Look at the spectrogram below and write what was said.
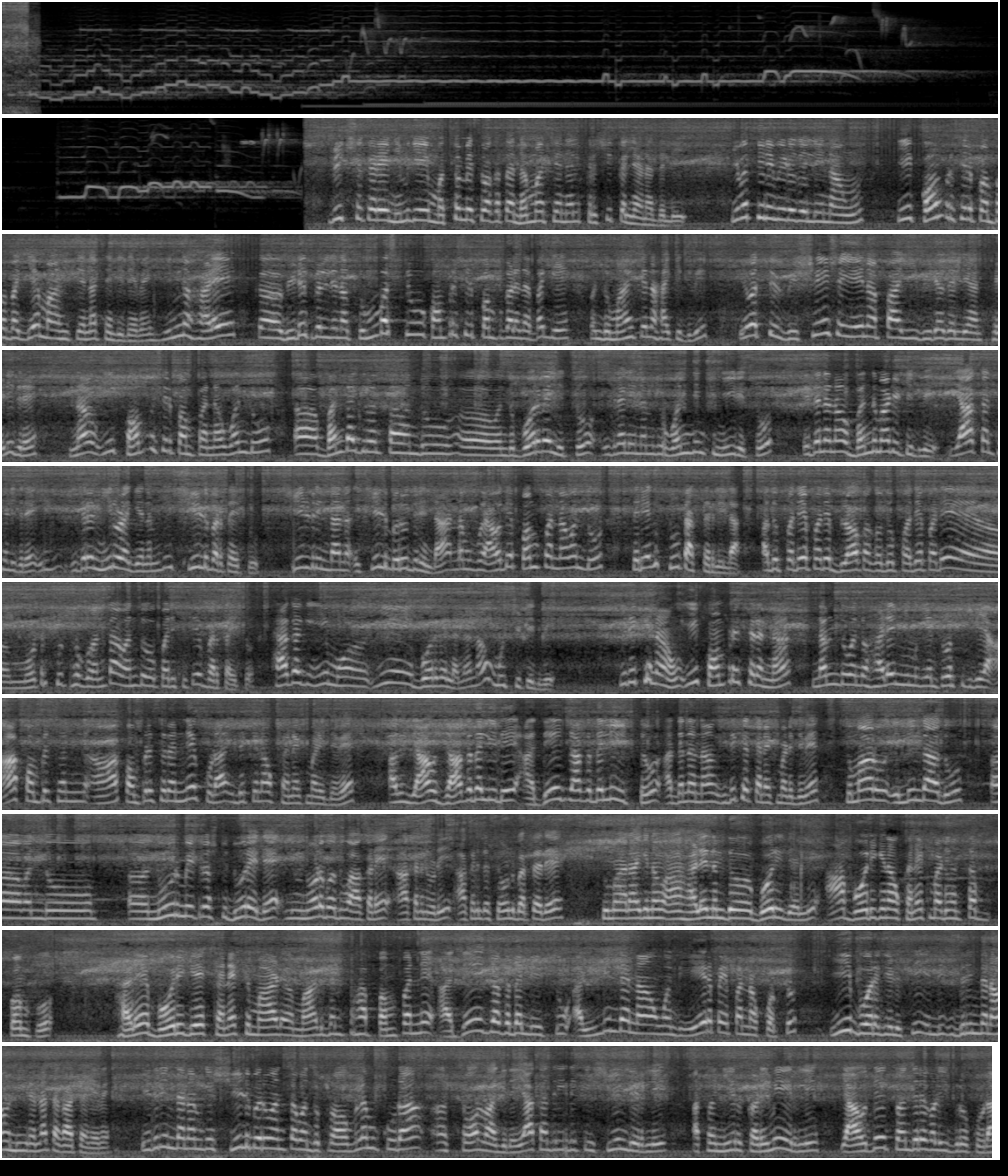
ವೀಕ್ಷಕರೇ, ನಿಮಗೆ ಮತ್ತೊಮ್ಮೆ ಸ್ವಾಗತ ನಮ್ಮ ಚಾನೆಲ್ ಕೃಷಿ ಕಲ್ಯಾಣದಲ್ಲಿ. ಇವತ್ತಿನ ವಿಡಿಯೋದಲ್ಲಿ ನಾವು ಈ ಕಾಂಪ್ರೆಸರ್ ಪಂಪ್ ಬಗ್ಗೆ ಮಾಹಿತಿಯನ್ನು ತಂದಿದ್ದೇವೆ. ಇನ್ನು ಹಳೆ ವಿಡಿಯೋಸ್ಗಳಲ್ಲಿ ನಾವು ತುಂಬಷ್ಟು ಕಾಂಪ್ರೆಷರ್ ಪಂಪ್ಗಳ ಬಗ್ಗೆ ಒಂದು ಮಾಹಿತಿಯನ್ನು ಹಾಕಿದ್ವಿ. ಇವತ್ತು ವಿಶೇಷ ಏನಪ್ಪ ಈ ವಿಡಿಯೋದಲ್ಲಿ ಅಂತ ಹೇಳಿದರೆ, ನಾವು ಈ ಕಾಂಪ್ರೆಷರ್ ಪಂಪನ್ನು ಒಂದು ಬಂದಾಗಿರುವಂಥ ಒಂದು ಒಂದು ಬೋರ್ವೆಲ್ ಇತ್ತು ಇದರಲ್ಲಿ ನಮಗೆ ಒಂದು ಇಂಚ್ ನೀರಿತ್ತು. ಇದನ್ನು ನಾವು ಬಂದ್ ಮಾಡಿಟ್ಟಿದ್ವಿ. ಯಾಕಂತ ಹೇಳಿದರೆ ಇದರ ನೀರೊಳಗೆ ನಮಗೆ ಶೀಲ್ಡ್ ಬರ್ತಾ ಇತ್ತು. ಶೀಲ್ಡ್ರಿಂದ ಶೀಲ್ಡ್ ಬರೋದ್ರಿಂದ ನಮಗೆ ಯಾವುದೇ ಪಂಪನ್ನು ಒಂದು ಸರಿಯಾಗಿ ಸೂಟ್ ಆಗ್ತಾ ಇರಲಿಲ್ಲ. ಅದು ಪದೇ ಪದೇ ಬ್ಲಾಕ್ ಆಗೋದು, ಪದೇ ಪದೇ ಮೋಟರ್ ಸುಟ್ಟು ಹೋಗುವಂಥ ಒಂದು ಪರಿಸ್ಥಿತಿ ಬರ್ತಾ ಇತ್ತು. ಹಾಗಾಗಿ ಈ ಮೋ, ಈ ಬೋರ್ವೆಲ್ಲನ್ನು ನಾವು ಮುಚ್ಚಿಟ್ಟಿದ್ವಿ. ಇದಕ್ಕೆ ನಾವು ಈ ಕಾಂಪ್ರೆಸರನ್ನು ನಮ್ಮದು ಒಂದು ಹಳೆ ನಿಮಗೆ ಏನು ತೋರಿಸಿದ್ವಿ ಆ ಕಾಂಪ್ರೆಸರ್ ಆ ಕಾಂಪ್ರೆಸರನ್ನೇ ಕೂಡ ಇದಕ್ಕೆ ನಾವು ಕನೆಕ್ಟ್ ಮಾಡಿದ್ದೇವೆ. ಅದು ಯಾವ ಜಾಗದಲ್ಲಿದೆ ಅದೇ ಜಾಗದಲ್ಲಿ ಇಟ್ಟು ಅದನ್ನು ನಾವು ಇದಕ್ಕೆ ಕನೆಕ್ಟ್ ಮಾಡಿದ್ದೇವೆ. ಸುಮಾರು ಇಲ್ಲಿಂದ ಅದು ಒಂದು ನೂರು ಮೀಟ್ರಷ್ಟು ದೂರ ಇದೆ. ನೀವು ನೋಡ್ಬೋದು ಆ ಕಡೆ ಆ ಕಡೆ ನೋಡಿ, ಆ ಕಡೆಯಿಂದ ಸೌಂಡ್ ಬರ್ತಾ ಇದೆ. ಸುಮಾರಾಗಿ ನಾವು ಆ ಹಳೆ ನಮ್ಮದು ಬೋರ್ ಇದೆ ಅಲ್ಲಿ, ಆ ಬೋರಿಗೆ ನಾವು ಕನೆಕ್ಟ್ ಮಾಡುವಂಥ ಪಂಪು ಹಳೆ ಬೋರಿಗೆ ಕನೆಕ್ಟ್ ಮಾಡಿ, ಮಾಡಿದಂತಹ ಪಂಪನ್ನೇ ಅದೇ ಜಾಗದಲ್ಲಿ ಇಟ್ಟು ಅಲ್ಲಿಂದ ನಾವು ಒಂದು ಏರ್ ಪೈಪನ್ನು ಕೊಟ್ಟು ಈ ಬೋರಿಗೆ ಇಳಿಸಿ ಇಲ್ಲಿ ಇದರಿಂದ ನಾವು ನೀರನ್ನು ತಗೊಳ್ತಾ ಇದ್ದೇವೆ. ಇದರಿಂದ ನಮಗೆ ಶೀಲ್ಡ್ ಬರುವಂಥ ಒಂದು ಪ್ರಾಬ್ಲಮ್ ಕೂಡ ಸಾಲ್ವ್ ಆಗಿದೆ. ಯಾಕಂದರೆ ಇದಕ್ಕೆ ಶೀಲ್ಡ್ ಇರಲಿ ಅಥವಾ ನೀರು ಕಡಿಮೆ ಇರಲಿ, ಯಾವುದೇ ತೊಂದರೆಗಳು ಇದ್ದರೂ ಕೂಡ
